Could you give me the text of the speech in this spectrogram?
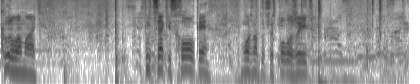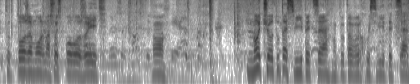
Курва мать. Тут всякі сховки. Можна тут щось положити. Тут теж можна щось положити. О. Ночі тут світиться, тут вверху світиться.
